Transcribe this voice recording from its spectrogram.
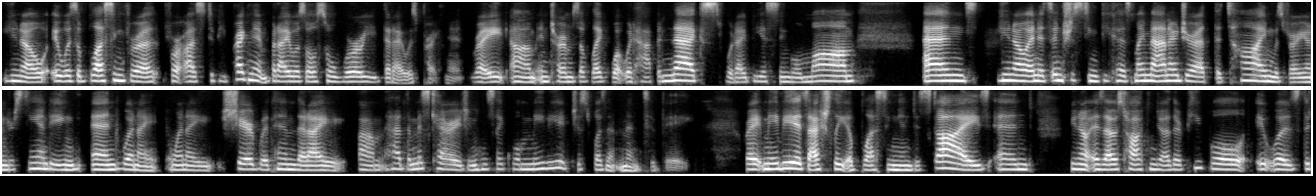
you know it was a blessing for us for us to be pregnant. But I was also worried that I was pregnant, right? Um, in terms of like what would happen next. Would I be a single mom? And you know and it's interesting because my manager at the time was very understanding. And when i when i shared with him that i um, had the miscarriage and he's like well maybe it just wasn't meant to be right? Maybe it's actually a blessing in disguise. And you know as i was talking to other people it was the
